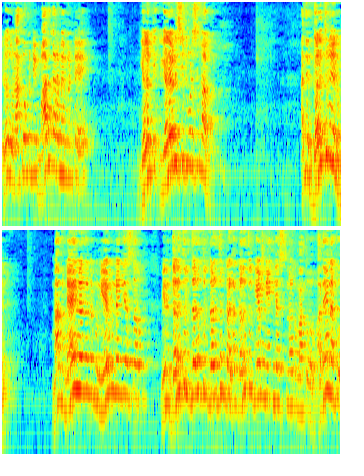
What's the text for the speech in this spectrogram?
ఈరోజు నాకు ఒకటి బాధకరం ఏమంటే గెలకి గెలవని సీటు కూడా ఇస్తున్నారు. అది దళితులు నేను. మాకు న్యాయం లేదంటే ఏమి న్యాయం చేస్తారు? మీరు దళితులు దళితులు దళితులు కదా దళితులకు ఏం న్యాయం చేస్తున్నారు? మాకు అదే నాకు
